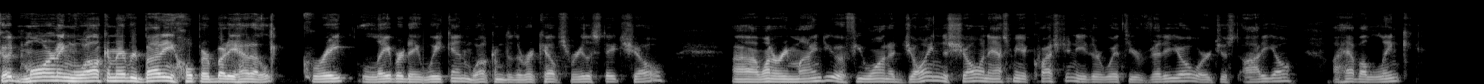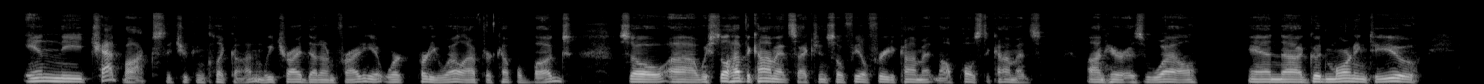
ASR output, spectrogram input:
Good morning. Welcome, everybody. Hope everybody had a great Labor Day weekend. Welcome to the Rick Helps Real Estate Show. Uh, I want to remind you if you want to join the show and ask me a question, either with your video or just audio, I have a link in the chat box that you can click on. We tried that on Friday. It worked pretty well after a couple bugs. So uh, we still have the comment section. So feel free to comment and I'll post the comments on here as well. And uh, good morning to you.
